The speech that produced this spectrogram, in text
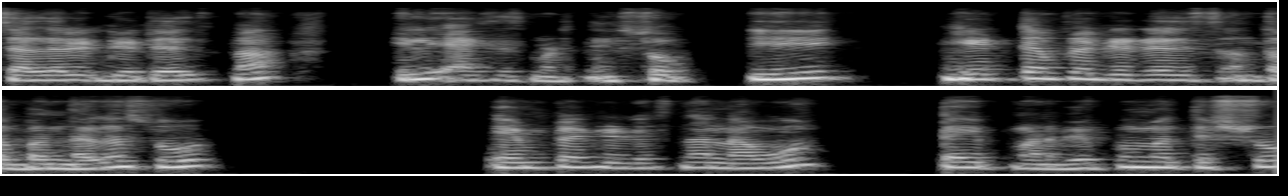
salary ಡೀಟೇಲ್ಸ್ನ ಇಲ್ಲಿ ಆಕ್ಸೆಸ್ ಮಾಡ್ತೀನಿ. ಸೊ ಈ ಗೆಟ್ ಎಂಪ್ಲಾಯ್ ಡೀಟೇಲ್ಸ್ ಅಂತ ಬಂದಾಗ ಸೊ ಎಂಪ್ಲಾಯ್ ಡೀಟೇಲ್ಸ್ನ ನಾವು ಟೈಪ್ ಮಾಡಬೇಕು. ಮತ್ತೆ ಶೋ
